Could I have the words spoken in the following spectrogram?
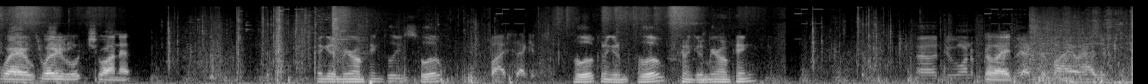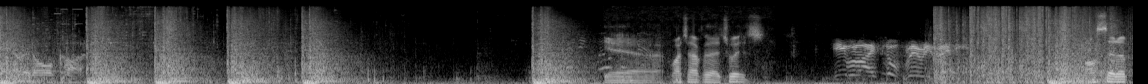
where seconds where would you want it? Can I get a mirror on ping, please? Hello? Five seconds. Hello? Can I get a, hello? Can I get a mirror on ping? Uh, do we want to Feel Protect the biohazard container at all costs. Yeah. Watch out for that twitch. Evil eye so very ready. I'll set up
